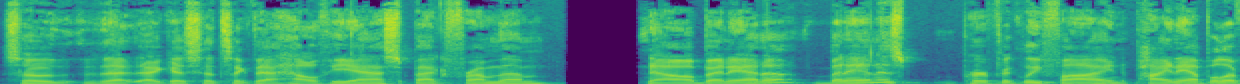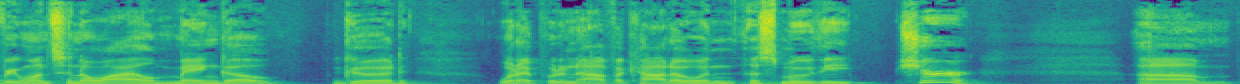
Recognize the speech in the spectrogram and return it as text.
So that I guess that's like the healthy aspect from them. Now a banana, banana's perfectly fine. Pineapple every once in a while. Mango, good. Would I put an avocado in a smoothie? Sure. Um,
